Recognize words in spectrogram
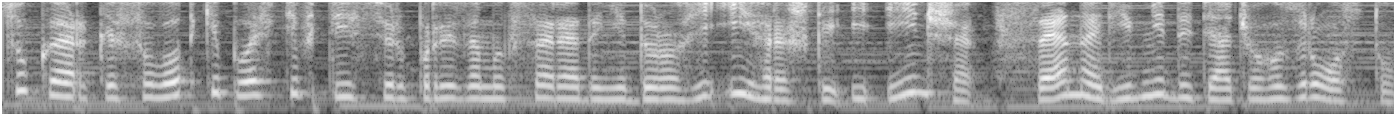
Цукерки, солодкі пластівці з сюрпризами всередині, дорогі іграшки і інше все на рівні дитячого зросту.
